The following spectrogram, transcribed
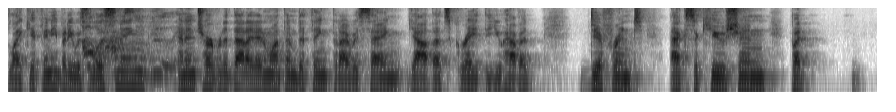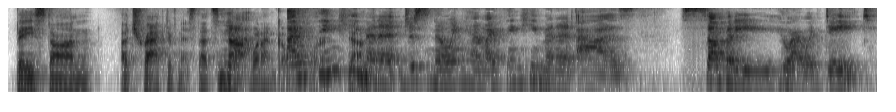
like if anybody was Oh, listening absolutely. and interpreted that, I didn't want them to think that I was saying, yeah, that's great that you have a different execution, but based on attractiveness. That's not what I'm going I for. I think he Yeah. meant it, just knowing him, I think he meant it as somebody who I would date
